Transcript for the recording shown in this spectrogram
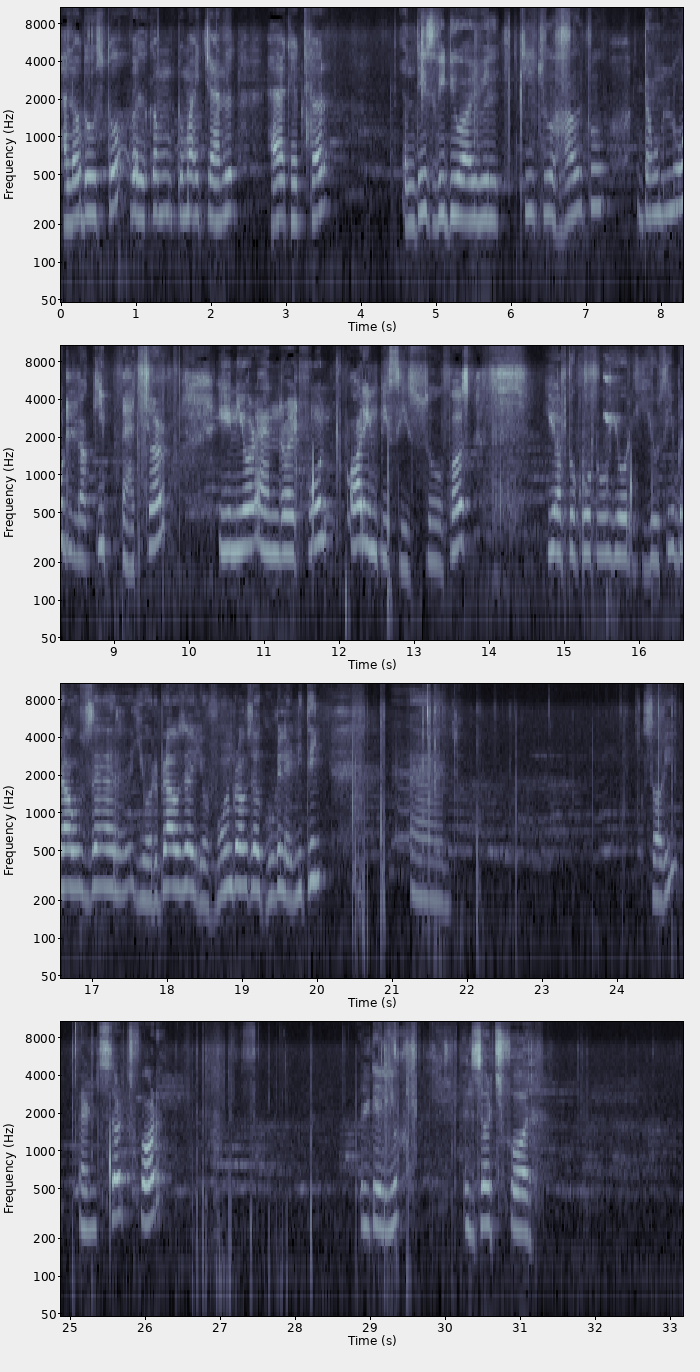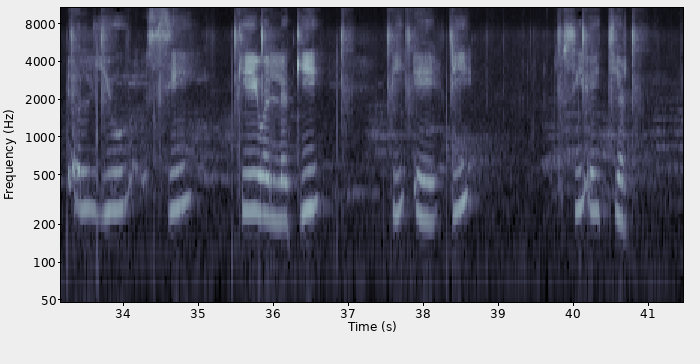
Hello दोस्तों welcome to my channel Hack Hector in this video I will teach you how to download Lucky Patcher in your Android phone और in PC so first you have to go to your UC browser your browser your phone browser Google anything and sorry and search for will tell you and search for L U C K Y lucky P A T C H R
